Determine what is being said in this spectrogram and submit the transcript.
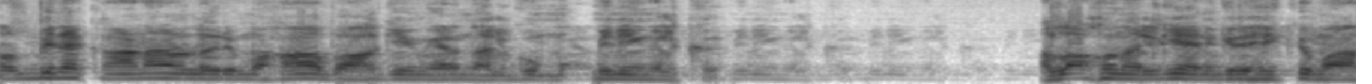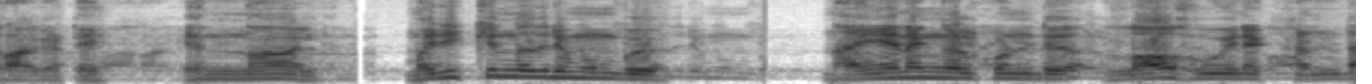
റബ്ബിനെ കാണാനുള്ള ഒരു മഹാഭാഗ്യം ഇങ്ങനെ നൽകും മിനിങ്ങൾക്ക് അള്ളാഹു നൽകി അനുഗ്രഹിക്കുമാറാകട്ടെ. എന്നാൽ മരിക്കുന്നതിന് മുമ്പ് നയനങ്ങൾ കൊണ്ട് അള്ളാഹുവിനെ കണ്ട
